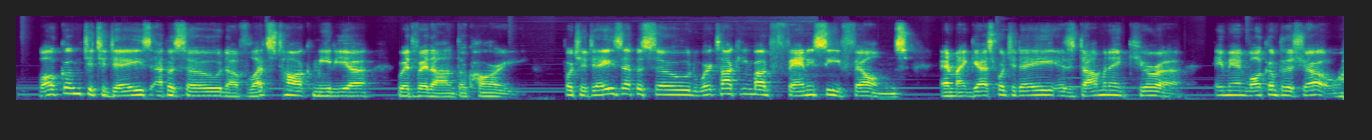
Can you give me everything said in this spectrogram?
Welcome to today's episode of Let's Talk Media with Vedanta Kari. For today's episode, we're talking about fantasy films, and my guest for today is Dominic Cura. Hey man, welcome to the show.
